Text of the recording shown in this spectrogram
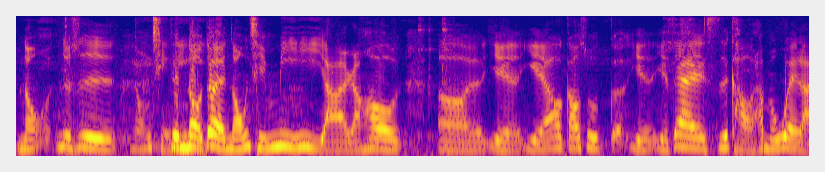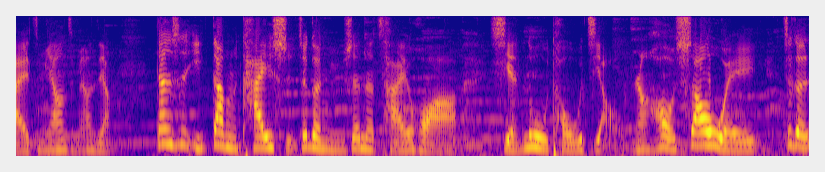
浓就是浓情对浓对浓情蜜意啊，然后呃也也要告诉也也在思考他们未来怎么样怎么样怎么样。但是，一旦开始这个女生的才华显露头角，然后稍微这个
